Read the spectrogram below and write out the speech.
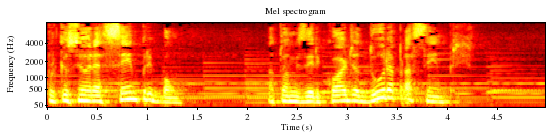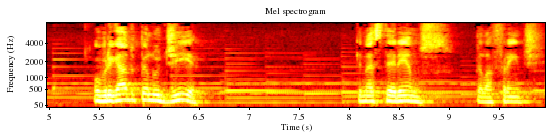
porque o Senhor é sempre bom. A tua misericórdia dura para sempre. Obrigado pelo dia que nós teremos pela frente,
